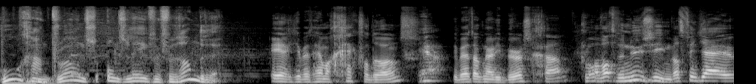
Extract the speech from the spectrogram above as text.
Hoe gaan drones ons leven veranderen? Erik, je bent helemaal gek van drones. Je bent ook naar die beurs gegaan. Maar wat we nu zien, wat vind jij,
